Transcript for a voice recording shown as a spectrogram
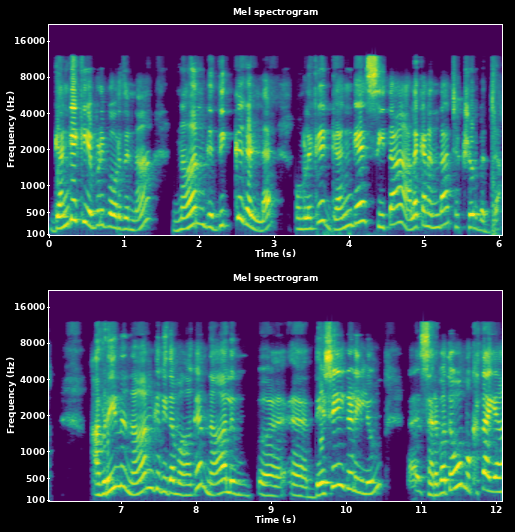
கங்கைக்கு எப்படி போறதுன்னா நான்கு திக்குகள்ல உங்களுக்கு கங்கை சிதா அலகநந்தா சக்ஷுர்பத்ரா. அப்படின்னு நான்கு விதமாக நாலு அஹ், திசைகளிலும் சர்வதோ முகதையா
